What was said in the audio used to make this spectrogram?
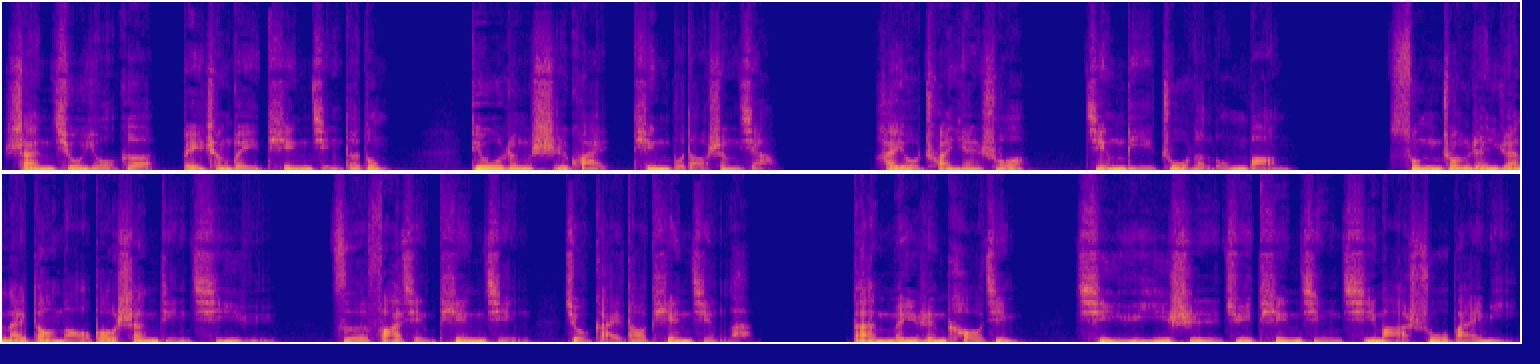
山丘有个被称为天井的洞，丢扔石块听不到声响。还有传言说井里住了龙王。宋庄人原来到脑包山顶祈雨，自发现天井就改到天井了，但没人靠近。祈雨仪式距天井起码数百米，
